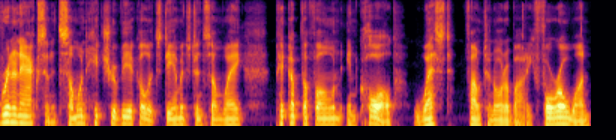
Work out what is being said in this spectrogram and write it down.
We're in an accident. Someone hits your vehicle, it's damaged in some way. Pick up the phone and call West Fountain Auto Body, 401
